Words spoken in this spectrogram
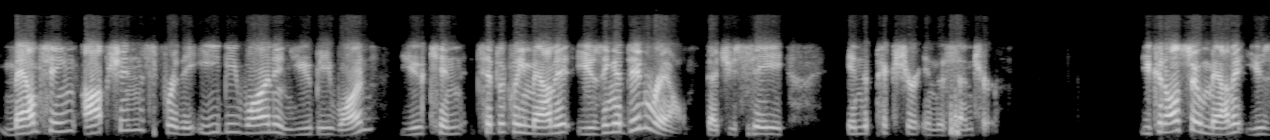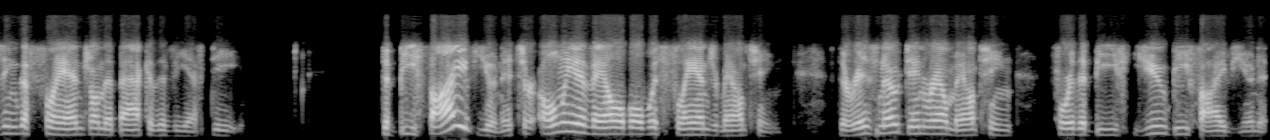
Mounting options for the EB1 and UB1, you can typically mount it using a DIN rail that you see in the picture in the center. You can also mount it using the flange on the back of the VFD. The B5 units are only available with flange mounting. There is no DIN rail mounting for the B, UB5 units.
